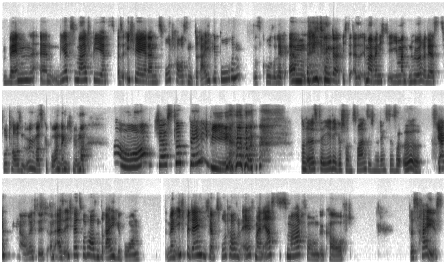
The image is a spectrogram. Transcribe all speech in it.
wenn ähm, wir zum Beispiel jetzt, also ich wäre ja dann 2003 geboren, das ist gruselig. Ähm, ich denke, also immer wenn ich jemanden höre, der ist 2000 irgendwas geboren, denke ich mir immer, oh, just a baby. Und dann ist derjenige schon 20 und du denkst dir so, öh. Ja, genau, richtig. Und also ich wäre 2003 geboren. Wenn ich bedenke, ich habe 2011 mein erstes Smartphone gekauft. Das heißt,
